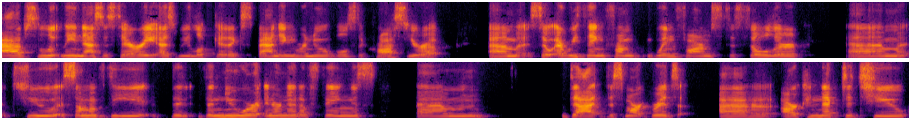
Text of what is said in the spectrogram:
absolutely necessary as we look at expanding renewables across Europe. Um, so everything from wind farms to solar um, to some of the, the, the, newer Internet of Things um, that the smart grids uh, are connected to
